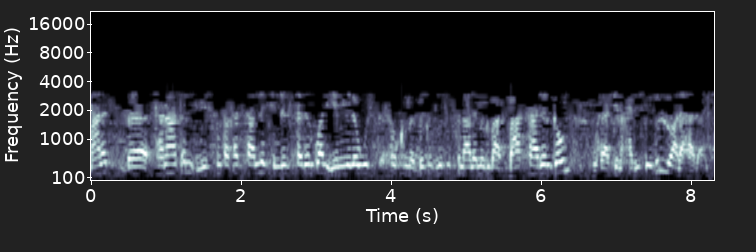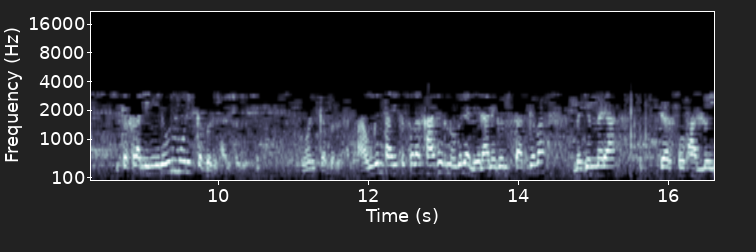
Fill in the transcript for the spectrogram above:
ማለት በተናጥል ሚስቱ ተፈታለች እንደዚህ ተደርጓል የሚለው ውስጥ ሁክም ብጥብጥ ስላለ መግባት ባታደርገውም ولكن ሐዲሱ ይብሉ አለ ሀዳ ይከፍራል የሚለውን more ይቀበሉታል ሰዎች more ይቀበሉታል። አሁን ግን تارك الصلاة ካፊር ነው ብለህ ሌላ ነገር ውስጥ አትገባ። መጀመሪያ ደርሶታል ወይ?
